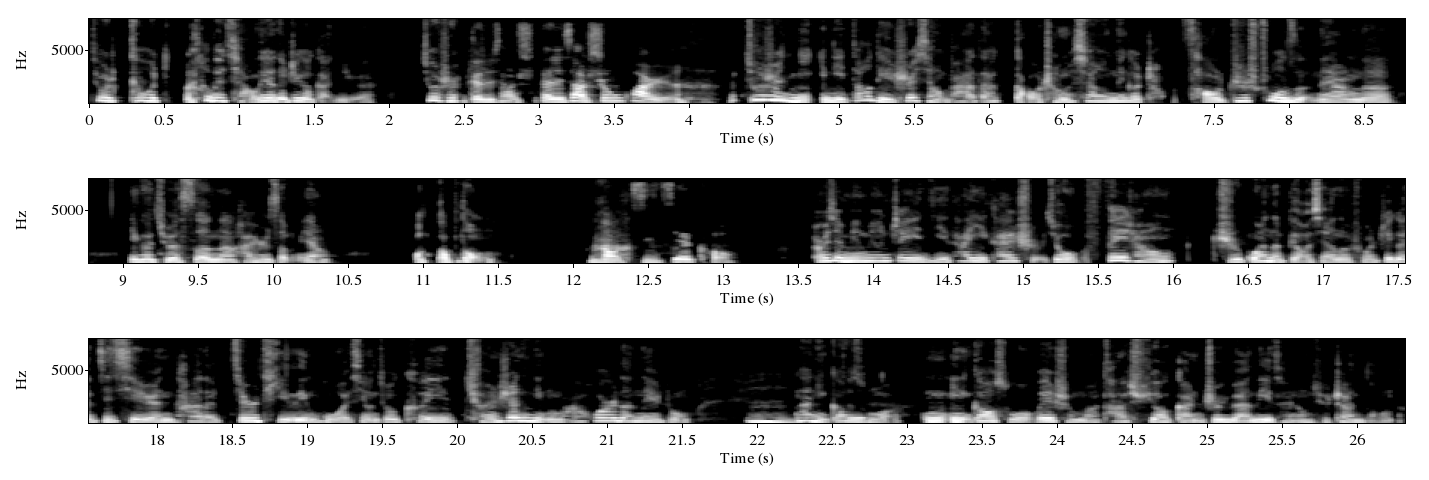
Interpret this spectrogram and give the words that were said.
就是给我特别强烈的这个感觉。就是感觉像是感觉像生化人，就是你你到底是想把它搞成像那个草草之树子那样的一个角色呢，还是怎么样？我搞不懂，脑机接口。而且明明这一集他一开始就非常直观的表现了说这个机器人它的肢体灵活性就可以全身拧麻花的那种。嗯，那你告诉我，你你告诉我为什么他需要感知原力才能去战斗呢？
